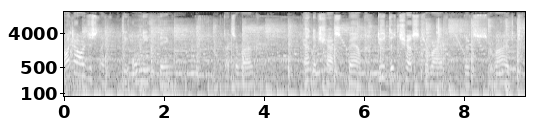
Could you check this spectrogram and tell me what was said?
like how was just like the only thing that survived. And the chest, bam. Dude, the chest survived. It survived.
